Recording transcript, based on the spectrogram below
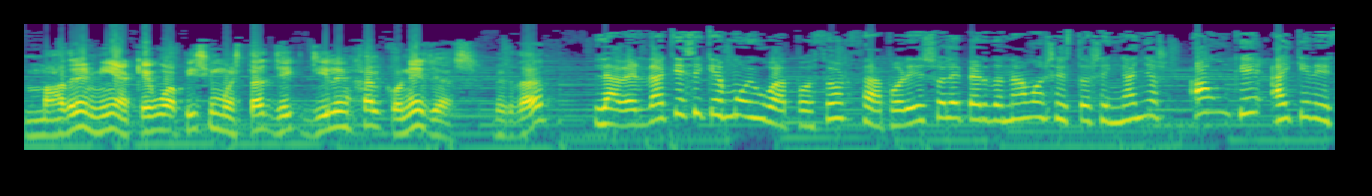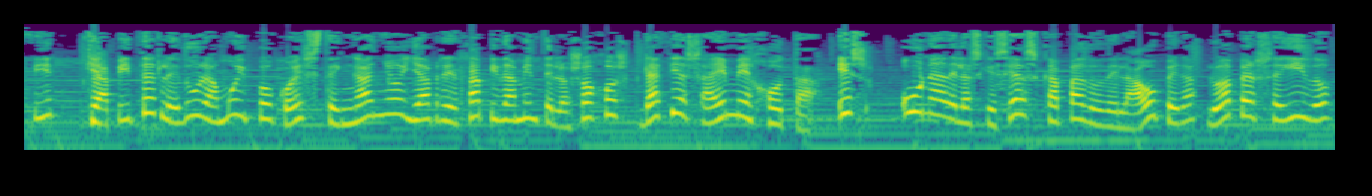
madre mía, qué guapísimo está Jake Gyllenhaal con ellas, ¿verdad? La verdad que sí que es muy guapo Zorza, por eso le perdonamos estos engaños, aunque hay que decir que a Peter le dura muy poco este engaño y abre rápidamente los ojos gracias a MJ. Es una de las que se ha escapado de la ópera, lo ha perseguido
